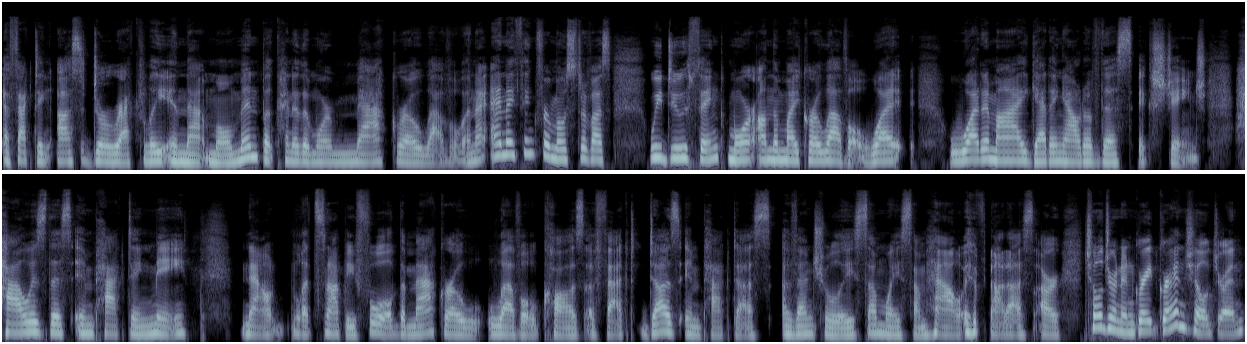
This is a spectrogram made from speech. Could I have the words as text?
affecting us directly in that moment but kind of the more macro level and I and I think for most of us we do think more on the micro level what what am I getting out of this exchange how is this impacting me now, let's not be fooled. The macro level cause effect does impact us eventually, some way, somehow, if not us, our children and great grandchildren,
